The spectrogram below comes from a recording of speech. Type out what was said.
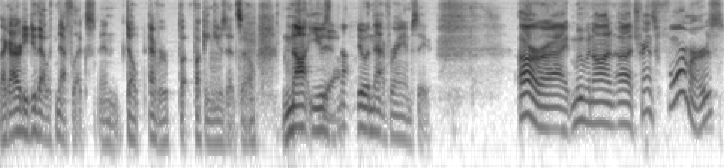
Like I already do that with Netflix and don't ever f- fucking use it. So not using, yeah. not doing that for AMC. All right, moving on. Uh, Transformers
